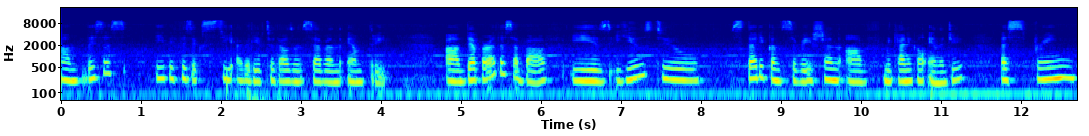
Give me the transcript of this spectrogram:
Um, this is AP Physics C, I believe, 2007 M3. Uh, the apparatus above is used to study conservation of mechanical energy. A spring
